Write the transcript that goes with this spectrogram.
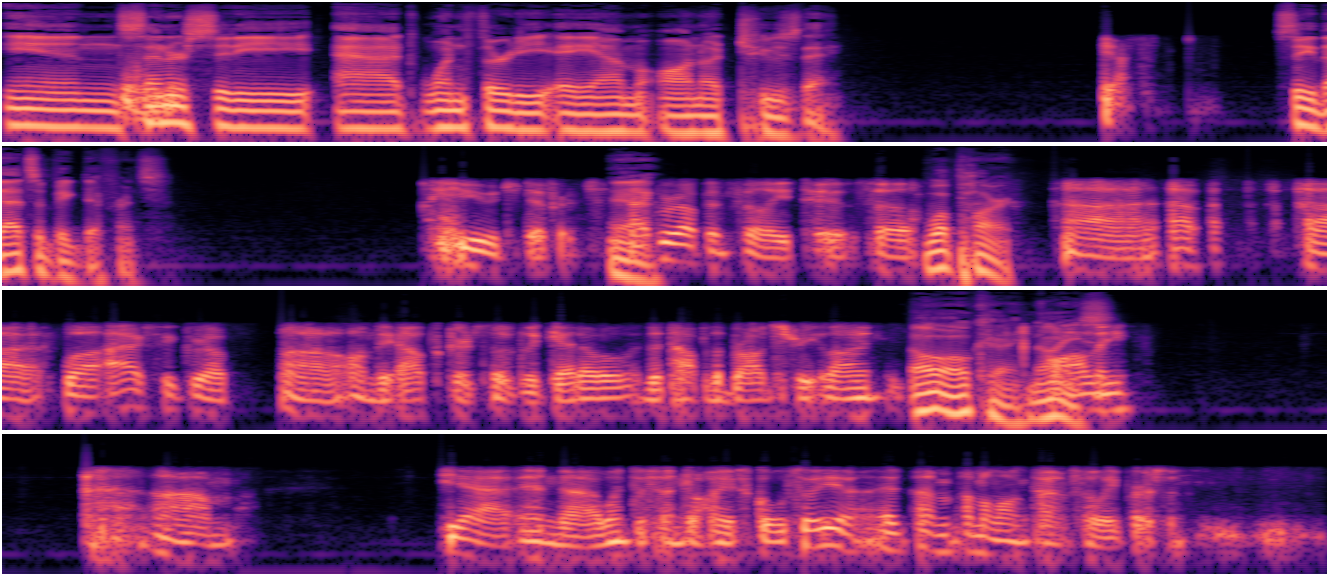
in Center City at 1.30 a.m. on a Tuesday? yes, See, that's a big difference. Huge difference. Yeah. I grew up in Philly too, so What part? uh, uh, uh, well, I actually grew up uh, on the outskirts of the ghetto, at the top of the Broad Street line. Oh, okay, nice. Quality. Um, yeah, and uh, went to Central High School. So yeah, it, I'm I'm a long time Philly person,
